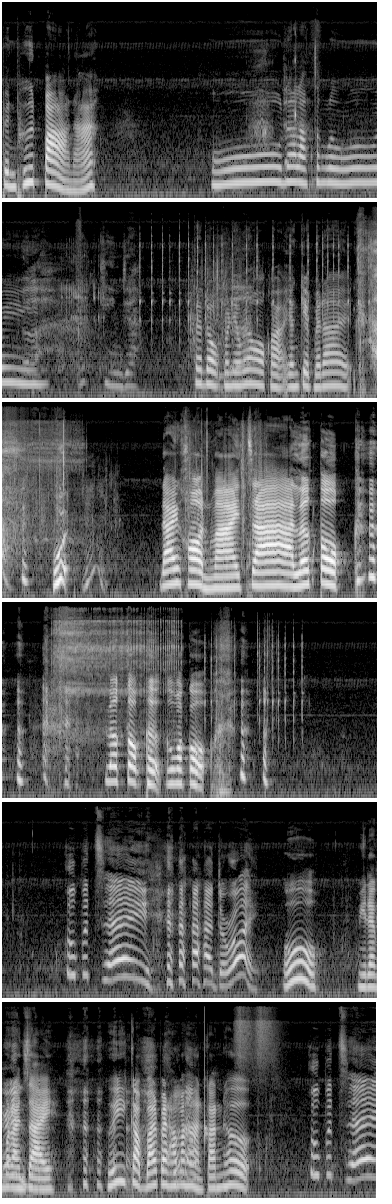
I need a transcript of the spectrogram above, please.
เป็นพืชป่านะ โอ้ น่ารักจังเลย Kinja. แต่ดอกมันยังไม่ออกอะ ยังเก็บไม่ได้หุ้ย ได้ขอนไม้จ้า เลิกตก เลิกตกเถอะกูมาโกะ Hoopatay! Doroy! โอ้ มีแรงบันดาลใจ เฮ้ย กลับบ้านไปทำอาหารกันเถอะ Hoopatay!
